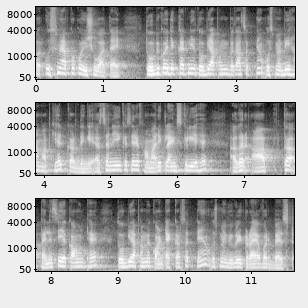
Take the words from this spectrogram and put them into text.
और उसमें आपको कोई इशू आता है तो भी कोई दिक्कत नहीं है तो भी आप हमें बता सकते हैं, उसमें भी हम आपकी हेल्प कर देंगे। ऐसा नहीं है कि सिर्फ़ हमारे क्लाइंट्स के लिए है, अगर आपका पहले से ही अकाउंट है तो भी आप हमें कॉन्टैक्ट कर सकते हैं, उसमें we will try our best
